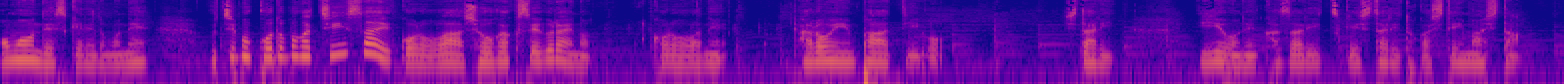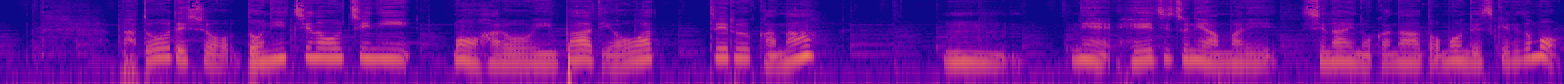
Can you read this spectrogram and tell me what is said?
思うんですけれどもね。うちも子供が小さい頃は小学生ぐらいの頃はねハロウィンパーティーをしたり家をね飾り付けしたりとかしていました。まあ、どうでしょう。土日のうちにもうハロウィンパーティー終わってるかな？うん。ね平日にはあんまりしないのかなと思うんですけれども、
